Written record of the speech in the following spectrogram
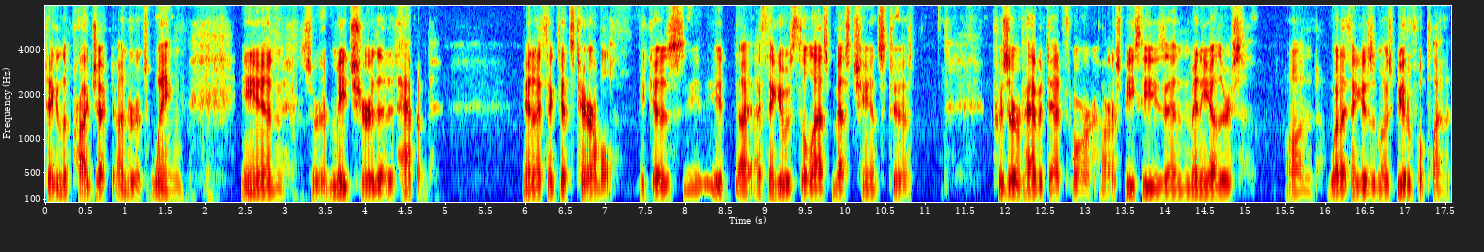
taken the project under its wing and sort of made sure that it happened. And I think that's terrible because it, it I think it was the last best chance to preserve habitat for our species and many others on what I think is the most beautiful planet.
